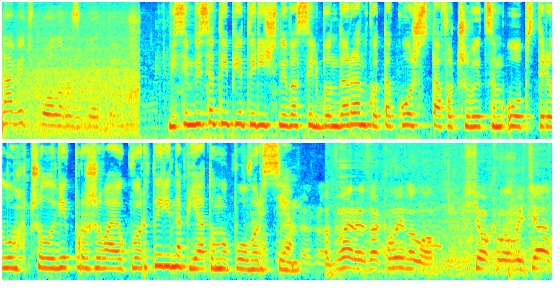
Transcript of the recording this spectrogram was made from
навіть пол розбитий. 85-річний Василь Бондаренко також став очевидцем обстрілу. Чоловік проживає у квартирі на п'ятому поверсі. Двері заклинуло, стекла летять,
